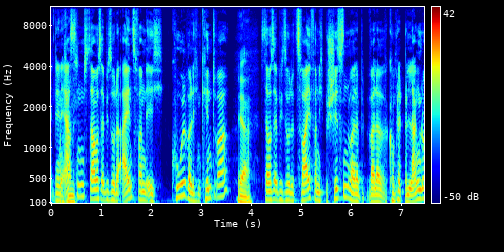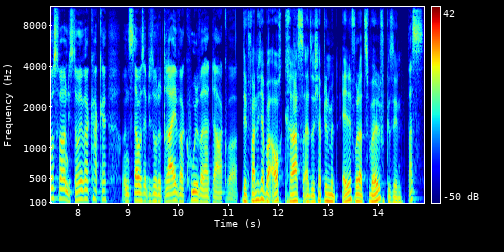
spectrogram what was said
den ersten Star Wars Episode 1 fand ich cool, weil ich ein Kind war. Ja. Star Wars Episode 2 fand ich beschissen, weil er, weil er komplett belanglos war und die Story war kacke. Und Star Wars Episode 3 war cool, weil er dark war. Den fand ich aber auch krass. Also ich habe den mit elf oder zwölf gesehen. Was?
